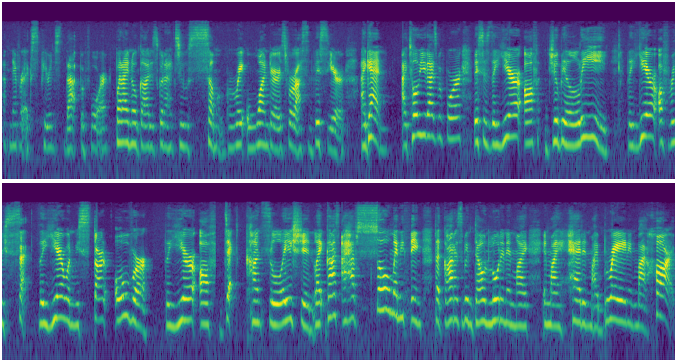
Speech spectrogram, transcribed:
I've never experienced that before, but I know God is gonna do some great wonders for us this year. Again, I told you guys before, this is the year of Jubilee, the year of reset, the year when we start over, the year of debt cancellation. Like guys, I have so many things that God has been downloading in my in my head, in my brain, in my heart.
